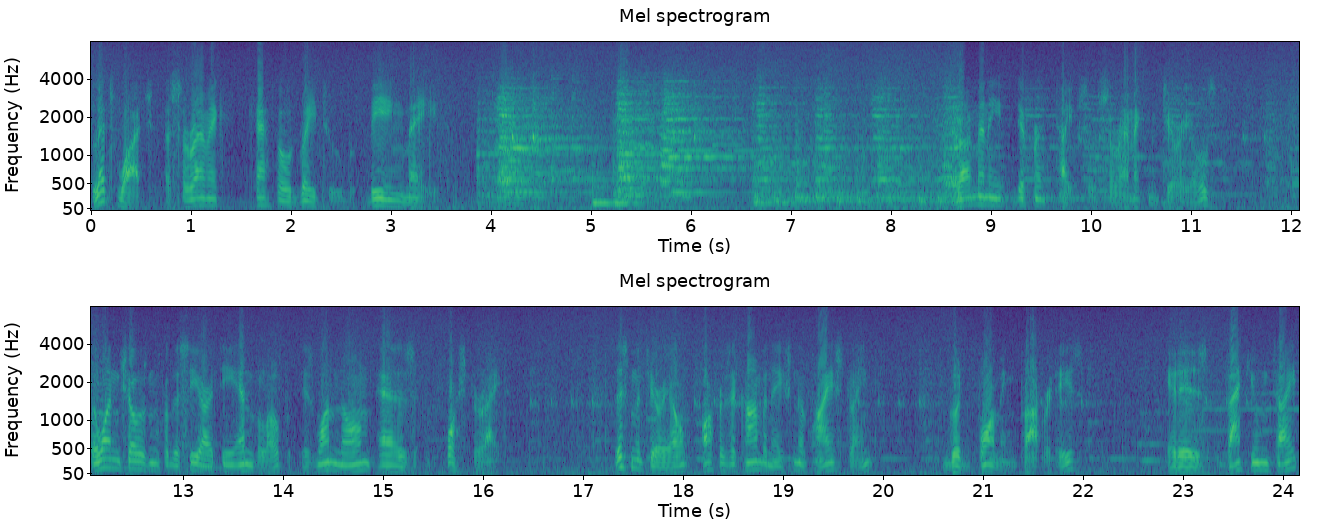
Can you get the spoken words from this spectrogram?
Let's watch a ceramic cathode ray tube being made. There are many different types of ceramic materials. The one chosen for the CRT envelope is one known as forsterite. This material offers a combination of high strength, good forming properties. It is vacuum tight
